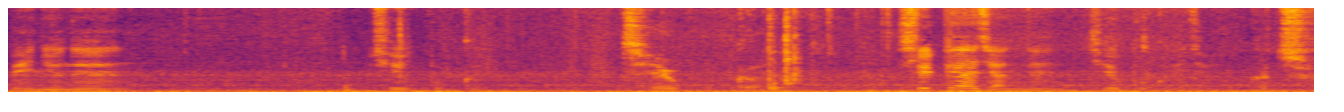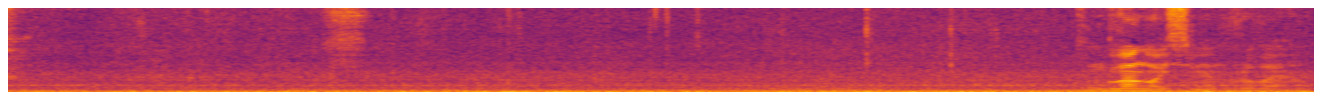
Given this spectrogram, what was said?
메뉴는 제육볶음. 제육볶음 실패하지 않는 제육볶음이죠. 그쵸 궁금한 거 있으면 물어봐요.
